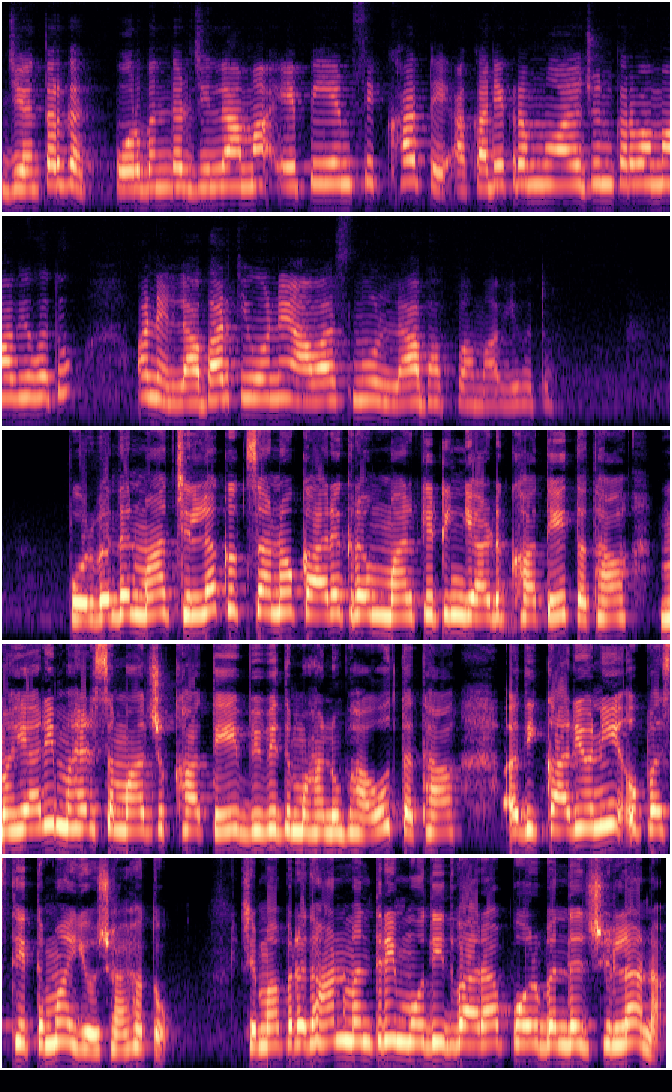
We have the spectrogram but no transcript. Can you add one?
જે અંતર્ગત પોરબંદર જિલ્લામાં એપીએમસી ખાતે આ કાર્યક્રમનું આયોજન કરવામાં આવ્યું હતું અને લાભાર્થીઓને આવાસનો લાભ આપવામાં આવ્યો હતો. પોરબંદરમાં જિલ્લા કક્ષાનો કાર્યક્રમ માર્કેટિંગ યાર્ડ ખાતે તથા મહિયારી મહેર સમાજ ખાતે વિવિધ મહાનુભાવો તથા અધિકારીઓની ઉપસ્થિતિમાં યોજાયો હતો, જેમાં પ્રધાનમંત્રી મોદી દ્વારા પોરબંદર જિલ્લાના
